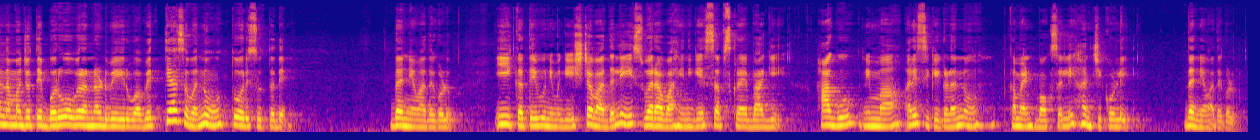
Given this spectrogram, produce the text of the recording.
ನಮ್ಮ ಜೊತೆ ಬರುವವರ ನಡುವೆ ಇರುವ ವ್ಯತ್ಯಾಸವನ್ನು ತೋರಿಸುತ್ತದೆ. ಧನ್ಯವಾದಗಳು. ಈ ಕಥೆಯು ನಿಮಗೆ ಇಷ್ಟವಾದಲ್ಲಿ ಸ್ವರ ವಾಹಿನಿಗೆ ಸಬ್ಸ್ಕ್ರೈಬ್ ಆಗಿ ಹಾಗೂ ನಿಮ್ಮ ಅನಿಸಿಕೆಗಳನ್ನು ಕಮೆಂಟ್ ಬಾಕ್ಸಲ್ಲಿ ಹಂಚಿಕೊಳ್ಳಿ. ಧನ್ಯವಾದಗಳು.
